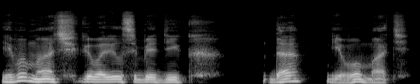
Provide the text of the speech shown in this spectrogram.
Его мать, говорил себе Дик. Да, его мать.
